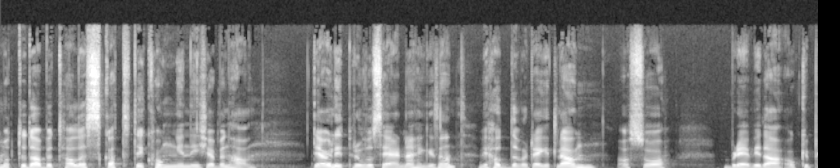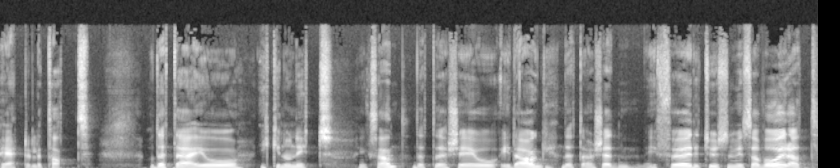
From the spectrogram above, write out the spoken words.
måtte da betale skatt til kongen i København. Det er jo litt provoserende, ikke sant? Vi hadde vårt eget land, og så ble vi da okkupert eller tatt. Og dette er jo ikke noe nytt ikke sant? Dette skjer jo i dag. Dette har skjedd i før, i tusenvis av år, at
